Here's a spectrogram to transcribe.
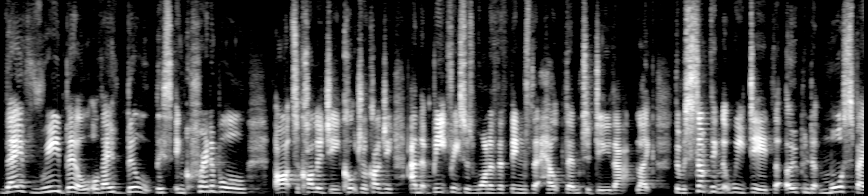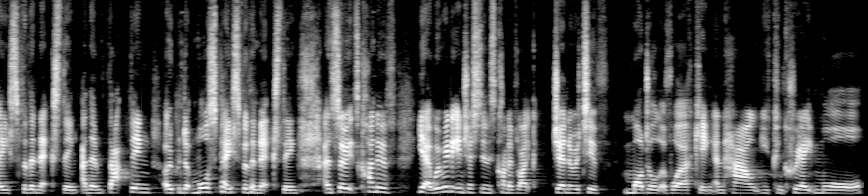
they've rebuilt or they've built this incredible arts ecology, cultural ecology, and that Beatfreeks was one of the things that helped them to do that. Like there was something that we did that opened up more space for the next thing, and then that thing opened up more space for the next thing. And so it's kind of, yeah, we're really interested in this kind of like generative model of working and how you can create more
